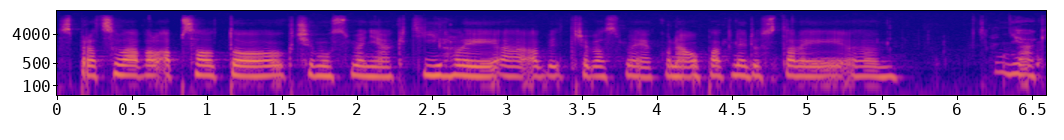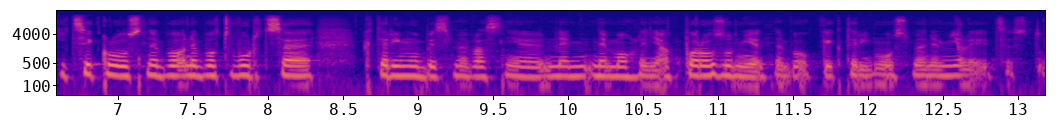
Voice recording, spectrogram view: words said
zpracovával a psal to, k čemu jsme nějak tíhli a aby třeba jsme jako naopak nedostali um, nějaký cyklus nebo, nebo tvůrce, kterýmu bychom vlastně ne, nemohli nějak porozumět nebo ke kterému jsme neměli cestu.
